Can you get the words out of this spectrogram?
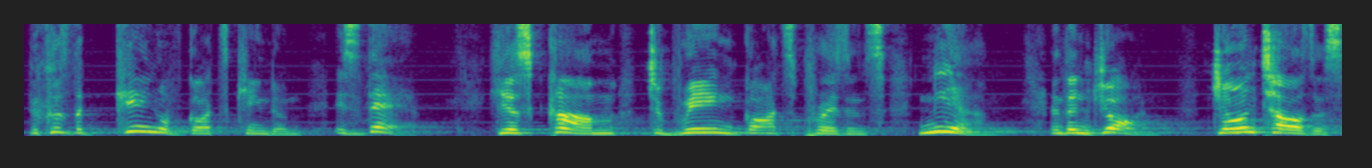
Because the king of God's kingdom is there. He has come to bring God's presence near. And then John, John tells us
